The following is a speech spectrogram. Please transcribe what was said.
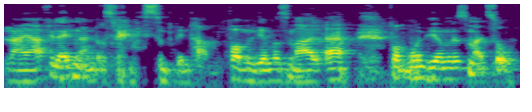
naja, vielleicht ein anderes Verhältnis zum Print haben. Formulieren wir es mal, äh, formulieren wir es mal so.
